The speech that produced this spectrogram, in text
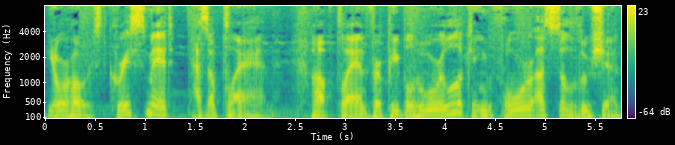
Your host, Chris Smith, has a plan. A plan for people who are looking for a solution.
